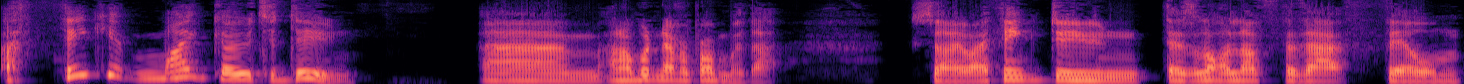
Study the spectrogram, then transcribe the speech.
I think it might go to Dune, um, and I wouldn't have a problem with that. So I think Dune. There's a lot of love for that film,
